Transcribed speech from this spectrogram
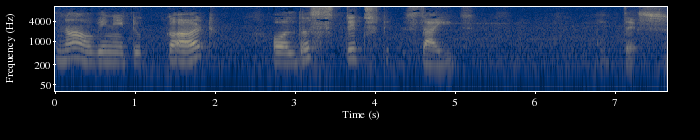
Now we need to cut all the stitched sides like this.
